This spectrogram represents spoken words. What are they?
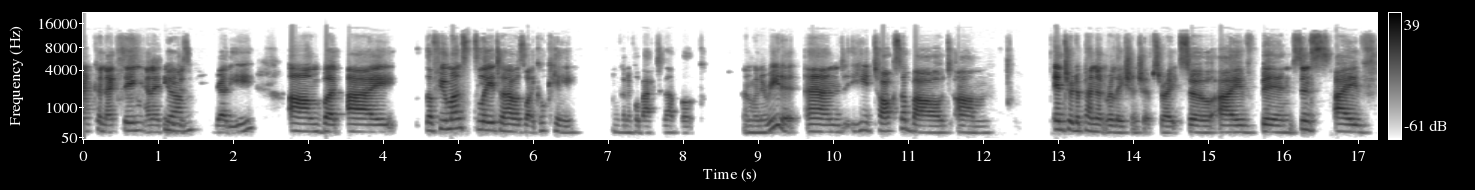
aren't connecting, and I think yeah. you just ready. Um, but I, a few months later, I was like, okay, I'm gonna go back to that book. I'm gonna read it, and he talks about um, interdependent relationships, right? So I've been since I've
